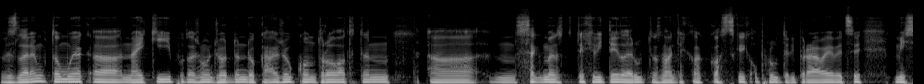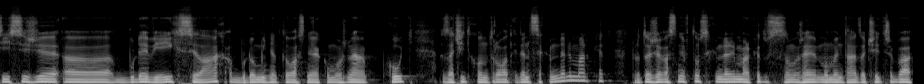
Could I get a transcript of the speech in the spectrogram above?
Vzhledem k tomu, jak uh, Nike, potažmo Jordan dokážou kontrolovat ten uh, segment těch retailerů, to znamená těch klasických obchodů, který prodávají věci, myslíš si, že uh, bude v jejich silách a budou mít na to vlastně jako možná chuť začít kontrolovat i ten secondary market? Protože vlastně v tom secondary marketu se samozřejmě momentálně točí třeba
